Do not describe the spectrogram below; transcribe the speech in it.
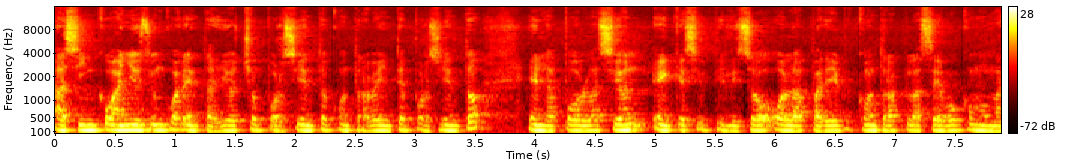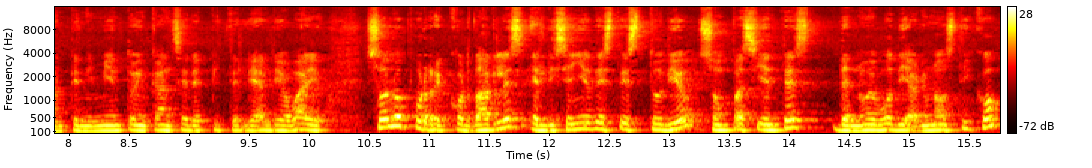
a 5 años de un 48% contra 20% en la población en que se utilizó olaparib contra placebo como mantenimiento en cáncer epitelial de ovario. Solo por recordarles, el diseño de este estudio son pacientes de nuevo diagnóstico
